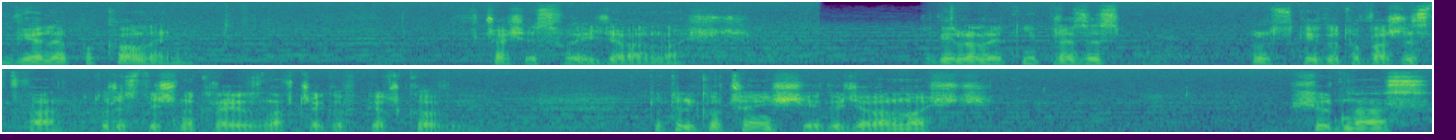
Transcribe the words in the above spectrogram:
wiele pokoleń w czasie swojej działalności. Wieloletni prezes Polskiego Towarzystwa Turystyczno-Krajoznawczego w Piotrkowie. To tylko część jego działalności. Wśród nas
